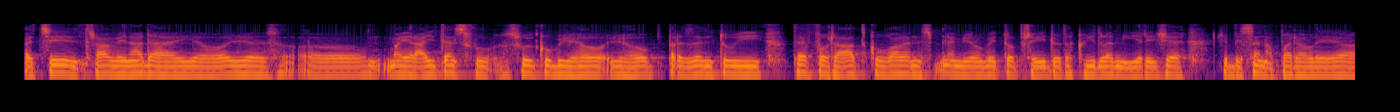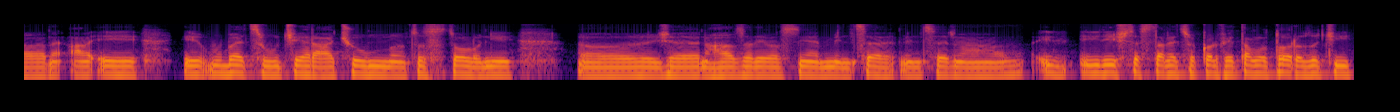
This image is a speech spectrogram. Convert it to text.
ať si třeba vynadají, že uh, mají rádi ten svůj, svůj klub, že ho, že ho prezentují, to je v pořádku, ale nemělo by to přejít do takovéhle míry, že, že by se napadali a, a i, i vůbec vůči hráčům, co se toho loni uh, že naházeli vlastně mince, mince na, i, i, když se stane cokoliv, je tam od toho rozočí,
